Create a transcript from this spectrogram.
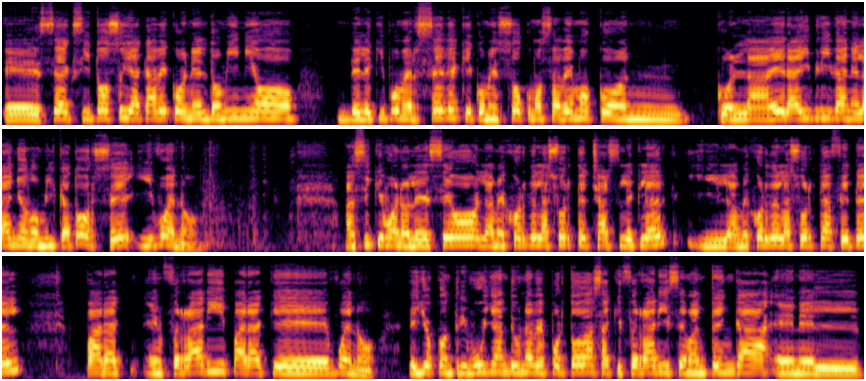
sea exitoso y acabe con el dominio del equipo Mercedes que comenzó, como sabemos, con, con la era híbrida en el año 2014. Y bueno, así que bueno, le deseo la mejor de la suerte a Charles Leclerc y la mejor de la suerte a Fettel para, en Ferrari para que, bueno, ellos contribuyan de una vez por todas a que Ferrari se mantenga en el,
